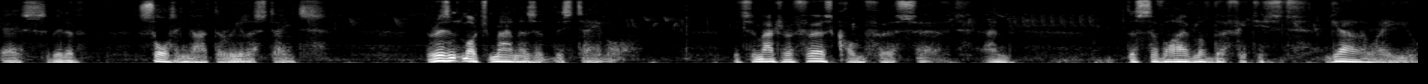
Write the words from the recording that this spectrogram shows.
Yes, a bit of sorting out the real estate. There isn't much manners at this table. It's a matter of first come, first served, and the survival of the fittest. Get out of the way, you.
